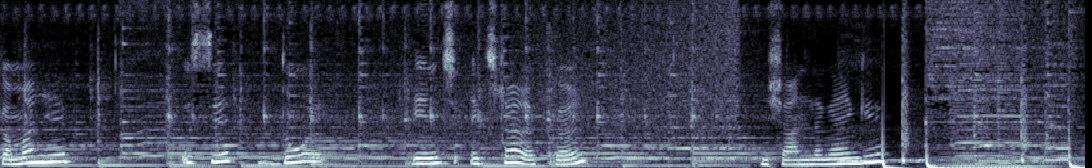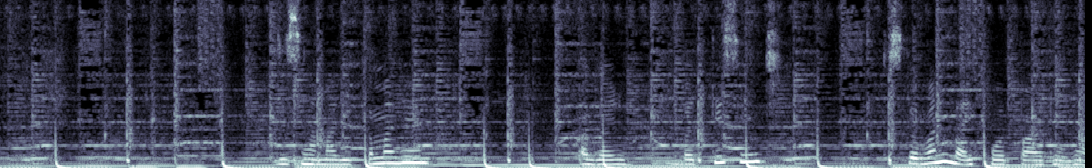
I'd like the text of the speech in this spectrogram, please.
कमर है उससे दो इंच एक्स्ट्रा रखकर निशान लगाएँगे। जैसे हमारी कमर है, अगर बत्तीस इंच तो इसका वन बाई फोर पार्ट होगा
